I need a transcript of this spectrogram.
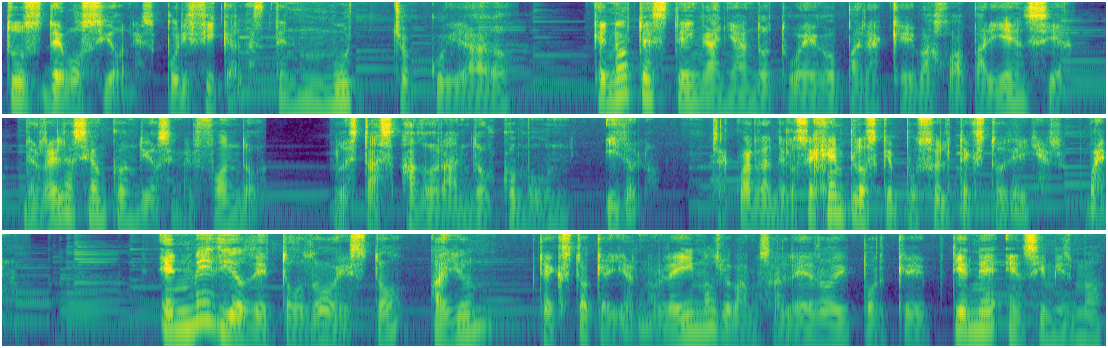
tus devociones, purifícalas. Ten mucho cuidado que no te esté engañando tu ego para que bajo apariencia de relación con Dios en el fondo lo estás adorando como un ídolo. ¿Se acuerdan de los ejemplos que puso el texto de ayer? Bueno, en medio de todo esto hay un texto que ayer no leímos, lo vamos a leer hoy porque tiene en sí mismo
